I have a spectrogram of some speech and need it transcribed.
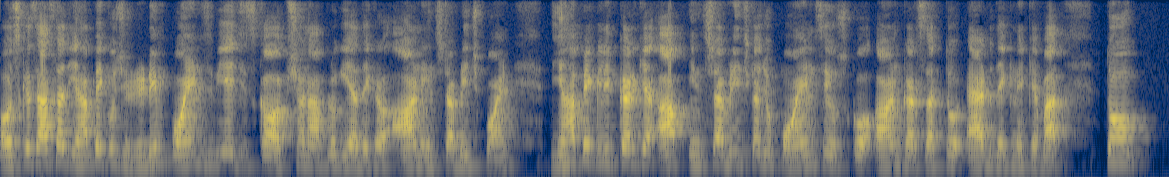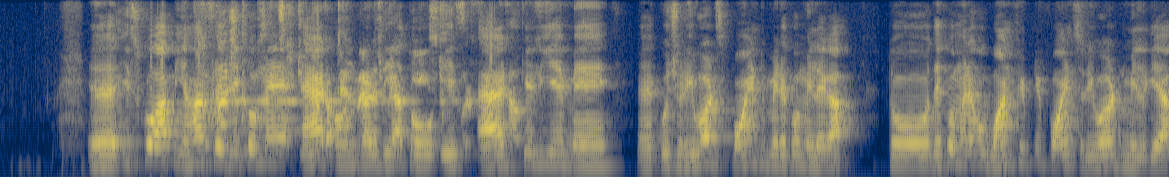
और उसके साथ साथ यहाँ पे कुछ रिडीम पॉइंट्स भी है जिसका ऑप्शन आप लोग यह देख रहे हो अर्न इंस्टा ब्रिज पॉइंट यहाँ पे क्लिक करके आप इंस्टा ब्रिज का जो पॉइंट्स है उसको अर्न कर सकते हो ऐड देखने के बाद। तो इसको आप यहाँ से देखो मैं ऐड ऑन कर दिया तो इस ऐड के लिए मैं कुछ रिवर्ड्स पॉइंट मेरे को मिलेगा। तो देखो, मेरे को 150 पॉइंट्स रिवॉर्ड मिल गया।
